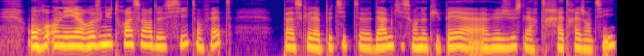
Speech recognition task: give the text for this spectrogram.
on, est revenu trois soirs de site en fait, parce que la petite dame qui s'en occupait avait juste l'air très très gentille.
